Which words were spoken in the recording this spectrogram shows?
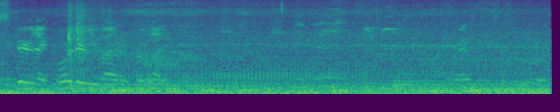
spirit. I order you out of her life. Presence of the Lord.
